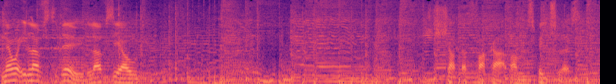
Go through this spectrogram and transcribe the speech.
You know what he loves to do? He loves the old. Shut the fuck up, I'm speechless.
